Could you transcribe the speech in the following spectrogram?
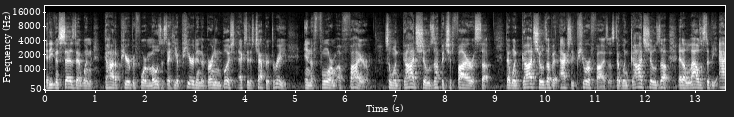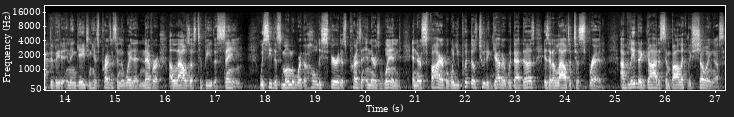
It even says that when God appeared before Moses, that he appeared in the burning bush, Exodus chapter 3, in the form of fire. So when God shows up, it should fire us up. That when God shows up, it actually purifies us. That when God shows up, it allows us to be activated and engaging his presence in a way that never allows us to be the same we see this moment where the Holy Spirit is present and there's wind and there's fire. But when you put those two together, what that does is it allows it to spread. I believe that God is symbolically showing us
